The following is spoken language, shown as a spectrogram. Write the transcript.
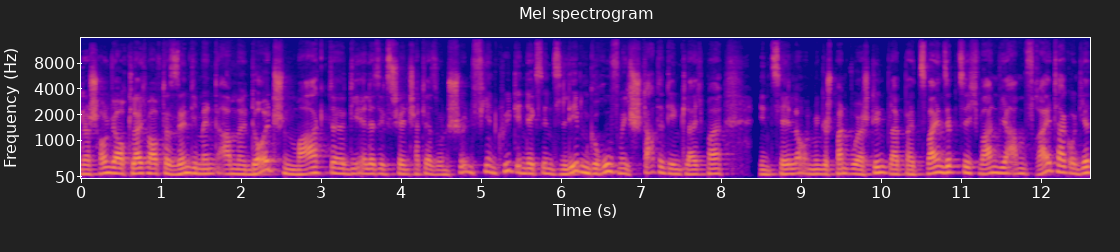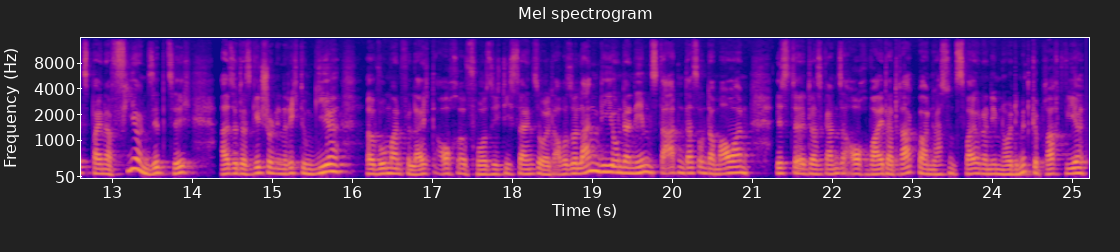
Und da schauen wir auch gleich mal auf das Sentiment am deutschen Markt. Äh, die LS Exchange hat ja so einen schönen Fear and Creed Index ins Leben gerufen. Ich starte den gleich mal den Zähler und bin gespannt, wo er stehen bleibt. Bei 72 waren wir am Freitag und jetzt bei einer 74. Also das geht schon in Richtung Gier, äh, wo man vielleicht auch äh, vorsichtig sein sollte. Aber solange die Unternehmensdaten das untermauern, ist äh, das Ganze auch weiter tragbar. Und du hast uns zwei Unternehmen heute mitgebracht. Wir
